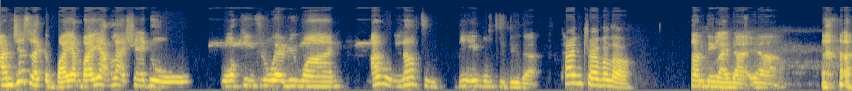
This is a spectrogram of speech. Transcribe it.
I'm just like a bayang-bayang lah, shadow, walking through everyone. I would love to be able to do that. Time traveler. Something like that, yeah.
